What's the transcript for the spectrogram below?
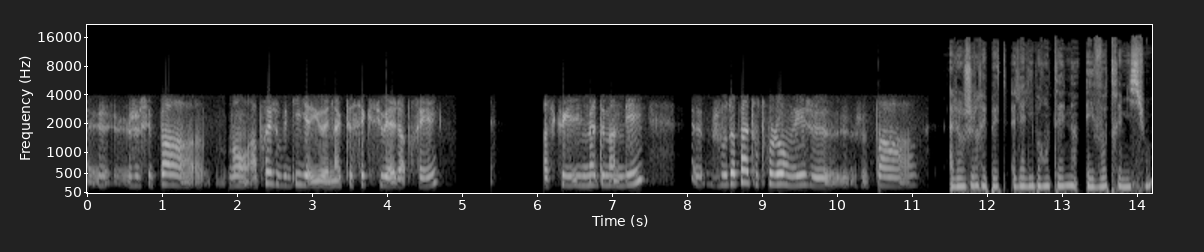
je sais pas. Bon, après, je vous dis, il y a eu un acte sexuel après. Parce qu'il m'a demandé. je voudrais pas être trop long, et je je veux pas. Alors je le répète, la libre antenne est votre émission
